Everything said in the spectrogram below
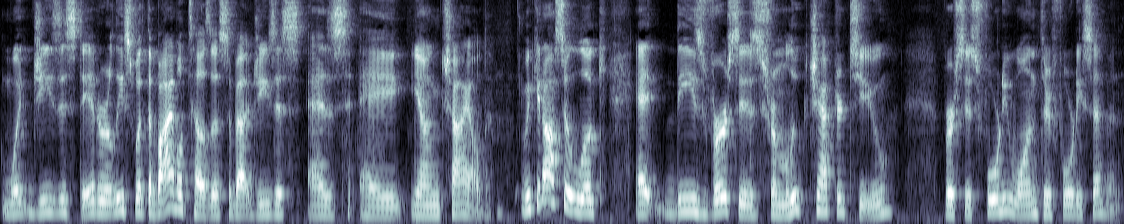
what Jesus did, or at least what the Bible tells us about Jesus as a young child. We could also look at these verses from Luke chapter 2, verses 41 through 47.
